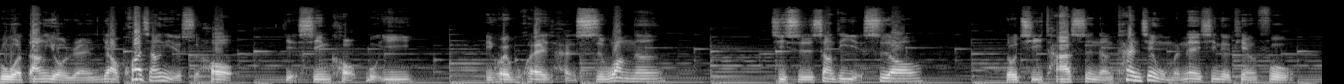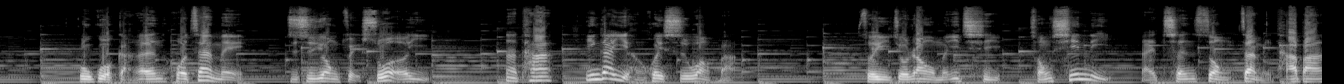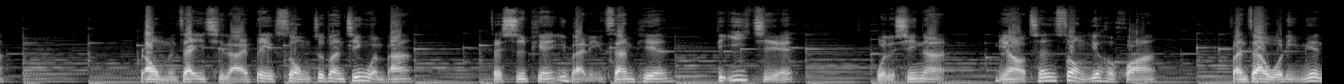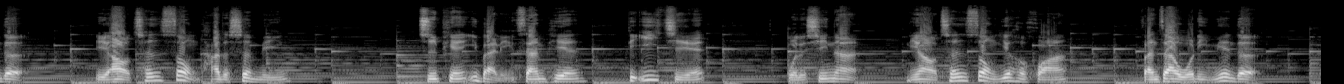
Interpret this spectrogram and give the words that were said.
如果当有人要夸奖你的时候，也心口不一，你会不会很失望呢？其实上帝也是哦。尤其他是能看见我们内心的天赋。如果感恩或赞美只是用嘴说而已，那他应该也很会失望吧。所以就让我们一起从心里来称颂赞美他吧。让我们再一起来背诵这段经文吧，在诗篇一百零三篇第一节：我的心哪，你要称颂耶和华。凡在我里面的，也要称颂他的圣名。诗篇一百零三篇第一节：我的心哪，你要称颂耶和华；凡在我里面的，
